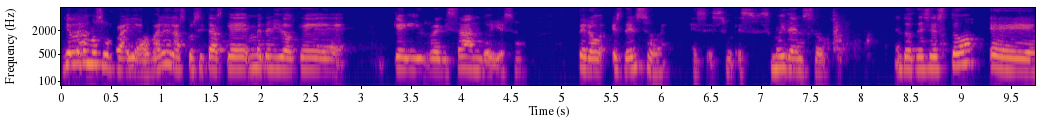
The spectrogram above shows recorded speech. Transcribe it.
yo lo tengo subrayado, ¿vale? Las cositas que me he tenido que, que ir revisando y eso, pero es denso, ¿eh? es, es- es muy denso. Entonces esto eh,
